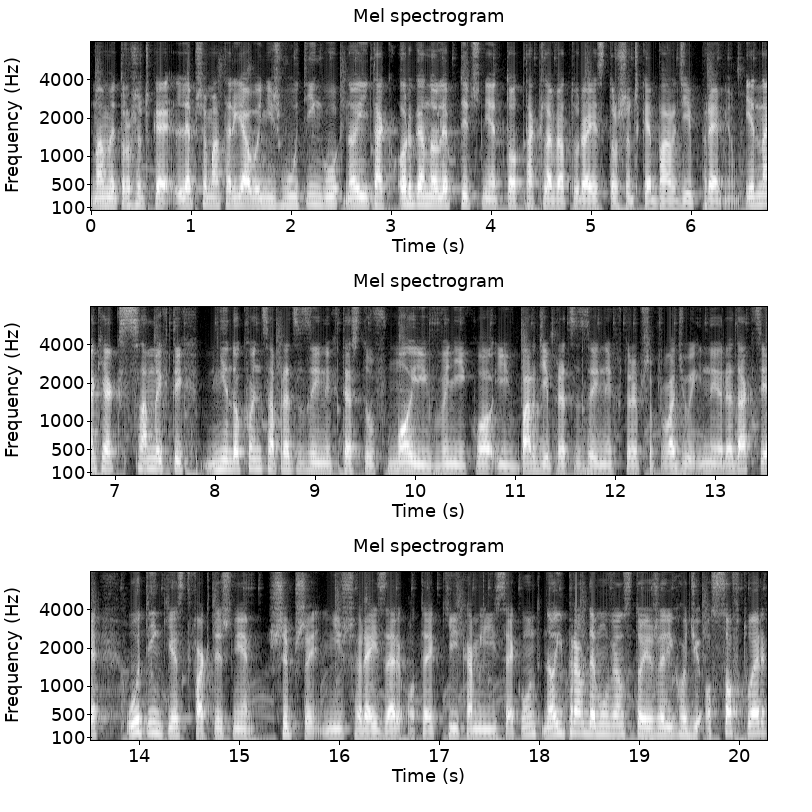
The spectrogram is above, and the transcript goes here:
mamy troszeczkę lepsze materiały niż w Wootingu, no i tak organoleptycznie to ta klawiatura jest troszeczkę bardziej premium. Jednak jak z samych tych nie do końca precyzyjnych testów moich wynikło i bardziej precyzyjnych, które przeprowadziły inne redakcje, Wooting jest faktycznie szybszy niż Razer o te kilka milisekund. No i prawdę mówiąc, to jeżeli chodzi o software,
